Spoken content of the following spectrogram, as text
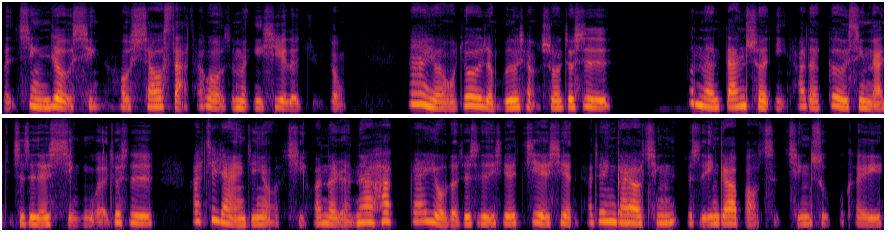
本性热情，然后潇洒，才会有这么一系列的举动。那有我就忍不住想说，就是不能单纯以他的个性来解释这些行为。就是他既然已经有喜欢的人，那他该有的就是一些界限，他就应该要清，就是应该要保持清楚，不可以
